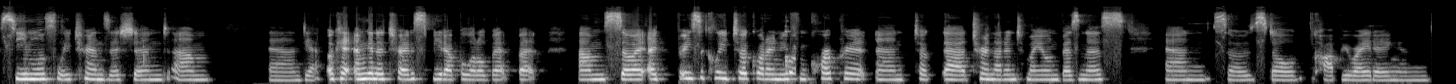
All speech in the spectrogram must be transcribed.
seamlessly transitioned. Um, and yeah. Okay i'm going to try to speed up a little bit but um, so I, I, basically took what i knew from corporate and took uh, turned that into my own business. And so still copywriting and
